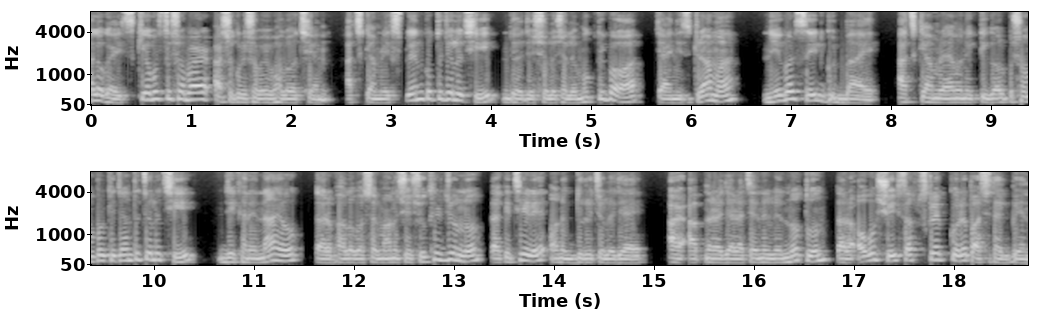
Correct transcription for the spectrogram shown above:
হ্যালো গাইস কি অবস্থা সবার? আশা করি সবাই ভালো আছেন। আজকে আমরা এক্সপ্লেন করতে চলেছি দুই হাজার ষোলো সালে মুক্তি পাওয়া Chinese drama never said good bye আজকে আমরা এমন একটি গল্প সম্পর্কে জানতে চলেছি, যেখানে নায়ক তার ভালোবাসার মানুষের সুখের জন্য তাকে ছেড়ে অনেক দূরে চলে যায়। আর আপনারা যারা চ্যানেলে নতুন, তারা অবশ্যই সাবস্ক্রাইব করে পাশে থাকবেন।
